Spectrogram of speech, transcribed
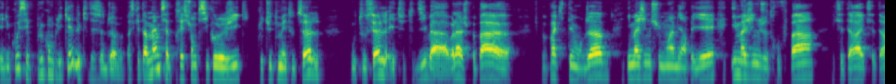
Et du coup, c'est plus compliqué de quitter ce job. Parce que tu as même cette pression psychologique que tu te mets toute seule ou tout seul et tu te dis, bah voilà, je peux pas, euh, je peux pas quitter mon job. Imagine, je suis moins bien payé. Imagine, je trouve pas, etc., etc.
